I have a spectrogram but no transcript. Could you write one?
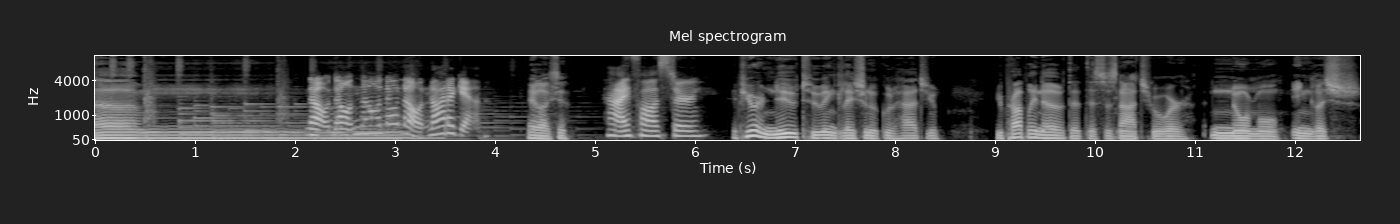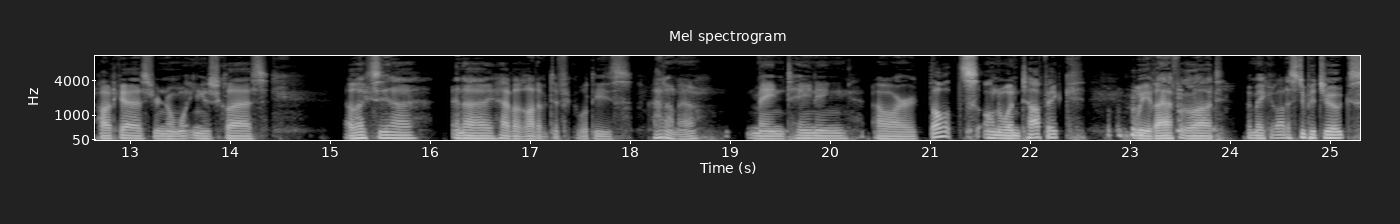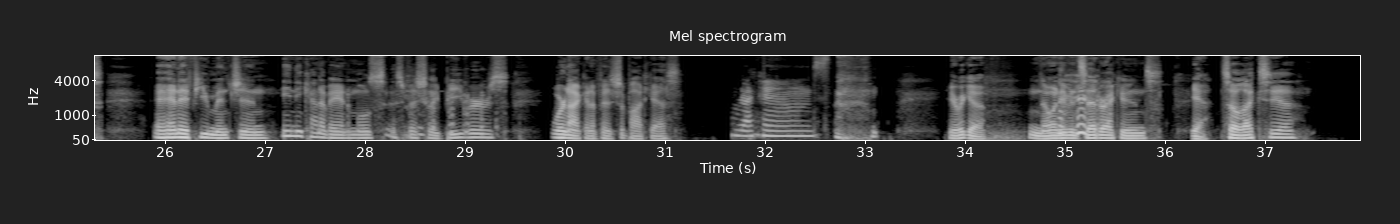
Um. No, no, no, no, no, not again. Hey, Alexia. Hi, Foster. If you are new to English no Rádio, you probably know that this is not your normal English podcast, your normal English class. Alexia and I have a lot of difficulties, I don't know, maintaining our thoughts on one topic. We laugh a lot, we make a lot of stupid jokes. And if you mention any kind of animals, especially beavers, we're not going to finish the podcast. Raccoons. Here we go. No one even said raccoons. Yeah. So, Alexia,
